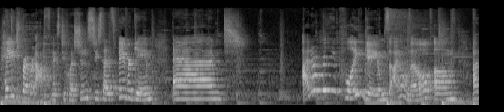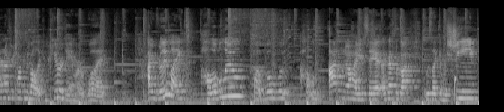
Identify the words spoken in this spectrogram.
Paige Forever asked the next two questions. She says, favorite game, and I don't really play games. I don't know. Um, I don't know if you're talking about like computer game or what. I really liked Hullabaloo. Hullabaloo. Hullabaloo. I don't know how you say it. like I forgot. It was like a machine,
